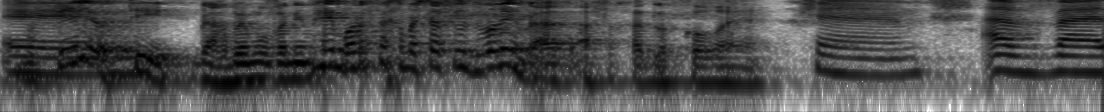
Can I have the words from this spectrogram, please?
מזכיר לי אותי בהרבה מובנים, היי בוא נעשה 5,000 דברים, ואז אף אחד לא קורא. כן, אבל...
